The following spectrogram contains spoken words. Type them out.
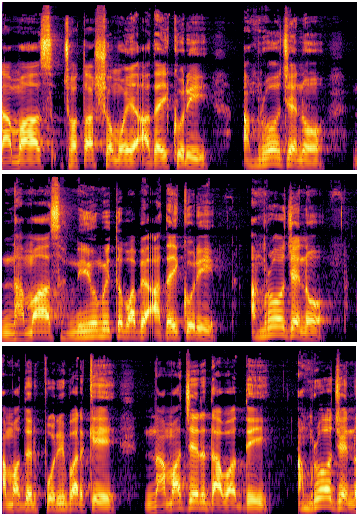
নামাজ যথাসময়ে আদায় করি, আমরাও যেন নামাজ নিয়মিতভাবে আদায় করি, আমরাও যেন আমাদের পরিবারকে নামাজের দাওয়াত দিই, আমরাও যেন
